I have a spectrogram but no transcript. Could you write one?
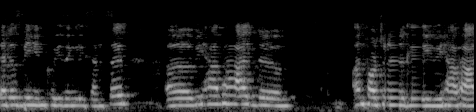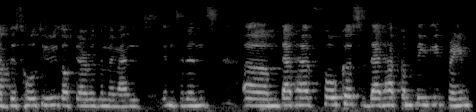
that is being increasingly censored. Uh, we have had, um, unfortunately, we have had this whole series of terrorism events, incidents um, that have focused, that have completely framed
